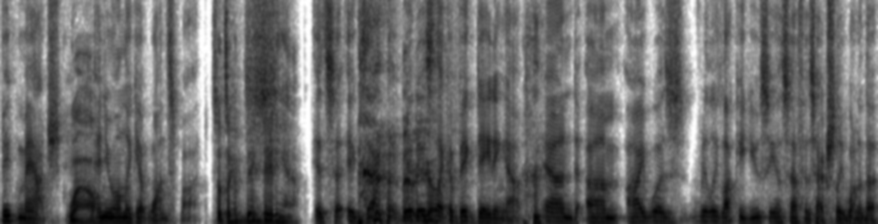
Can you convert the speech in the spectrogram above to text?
big match Wow. and you only get one spot. so it's like a big dating app. It's a, exactly. It is go. like a big dating app, and um, I was really lucky. UCSF is actually one of the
